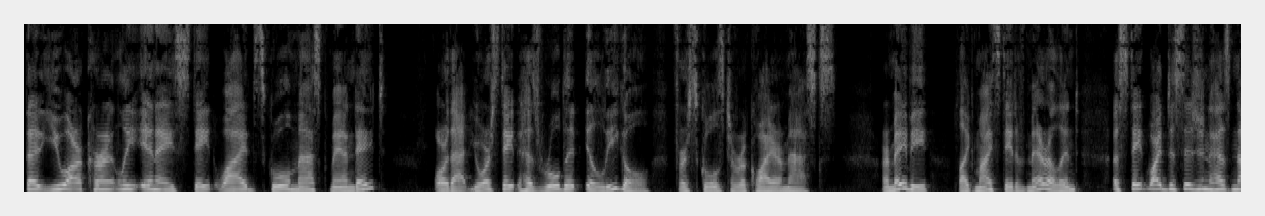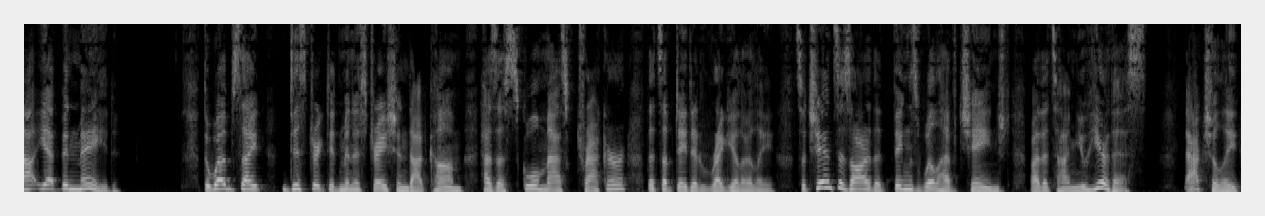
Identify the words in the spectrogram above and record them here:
that you are currently in a statewide school mask mandate? Or that your state has ruled it illegal for schools to require masks? Or maybe, like my state of Maryland, a statewide decision has not yet been made. The website districtadministration.com has a school mask tracker that's updated regularly, so chances are that things will have changed by the time you hear this. Actually,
